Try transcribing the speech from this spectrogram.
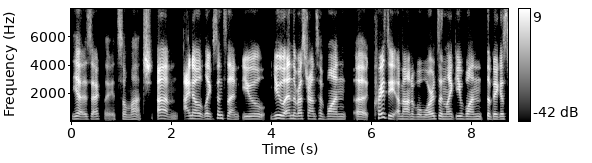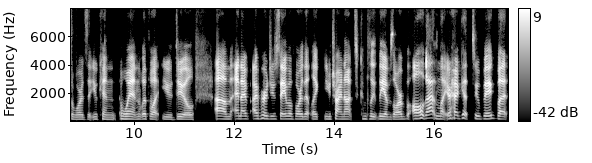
yeah exactly it's so much um i know like since then you you and the restaurants have won a crazy amount of awards and like you've won the biggest awards that you can win with what you do um, and I've I've heard you say before that like you try not to completely absorb all that and let your head get too big. But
